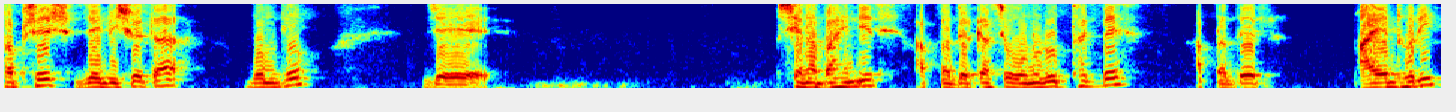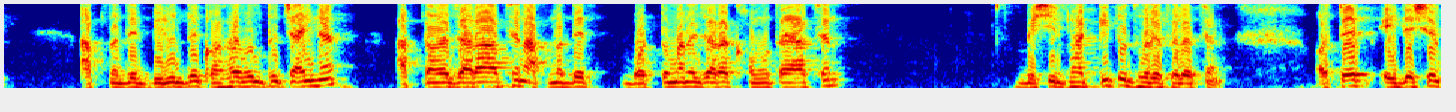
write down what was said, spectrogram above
সবশেষ যে বিষয়টা বলব যে সেনাবাহিনীর আপনাদের কাছে অনুরোধ থাকবে, আপনাদের পায়ে ধরি, আপনাদের বিরুদ্ধে কথা বলতে চাই না। আপনারা যারা আছেন, আপনাদের বর্তমানে যারা ক্ষমতায় আছেন বেশিরভাগই তো ধরে ফেলেছেন। অতএব এই দেশের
